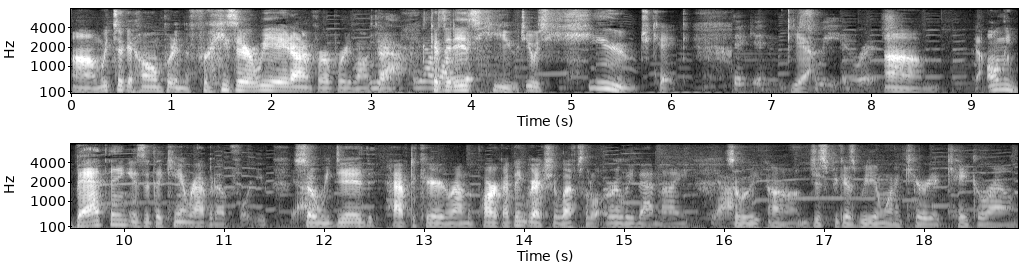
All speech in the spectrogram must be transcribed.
Um, we took it home, put it in the freezer. We ate on it for a pretty long time Yeah, we had a because lot it is huge. It was huge cake. thick and Yeah. sweet and rich Um, the only bad thing is that they can't wrap it up for you. Yeah. So we did have to carry it around the park. I think we actually left a little early that night. yeah So we um, just because we didn't want to carry a cake around.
